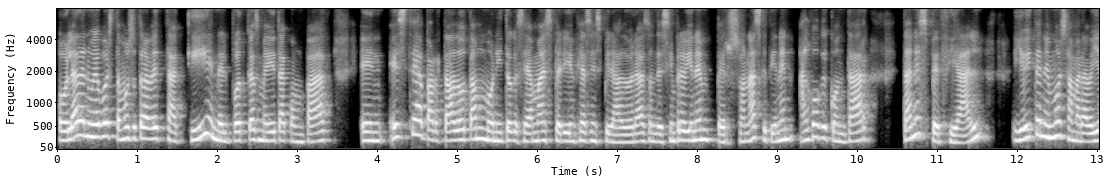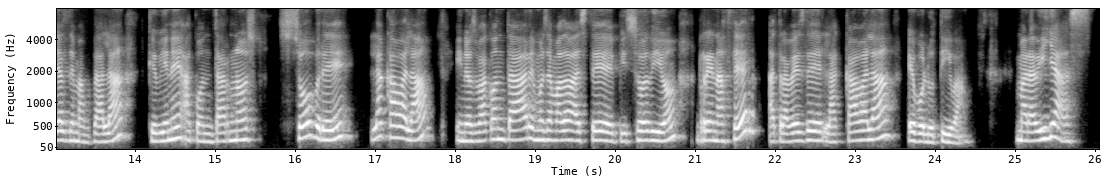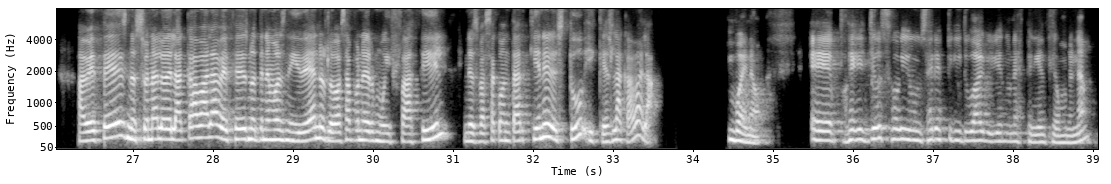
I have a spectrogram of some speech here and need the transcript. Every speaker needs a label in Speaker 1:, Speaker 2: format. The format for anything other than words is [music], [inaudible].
Speaker 1: Hola de nuevo, estamos otra vez aquí en el podcast Medita con Paz, en este apartado tan bonito que se llama Experiencias Inspiradoras, donde siempre vienen personas que tienen algo que contar tan especial. Y hoy tenemos a Maravillas de Magdala, que viene a contarnos sobre la Cábala y nos va a contar, hemos llamado a este episodio Renacer a través de la Cábala evolutiva. Maravillas, a veces nos suena lo de la cábala, a veces no tenemos ni idea, nos lo vas a poner muy fácil y nos vas a contar quién eres tú y qué es la cábala.
Speaker 2: Bueno, pues yo soy un ser espiritual viviendo una experiencia humana,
